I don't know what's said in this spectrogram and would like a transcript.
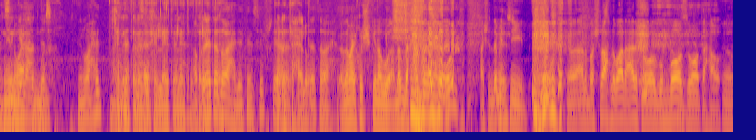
2 1 عندنا مثلا 2 1 خليها ثلاثة خليها ثلاثة خليها 3 ثلاثة 1 2 0 تلاتة حلو. 3 1 ده ما يخش فينا جول أنا بدخل فينا جول عشان ده ماشي. باثنين أنا بشرح له بقى أنا عارف هو جمباز واضح اهو. آه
